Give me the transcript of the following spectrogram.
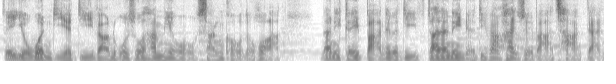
这些有问题的地方，如果说它没有伤口的话，那你可以把那个地沾在那里的地方汗水把它擦干，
